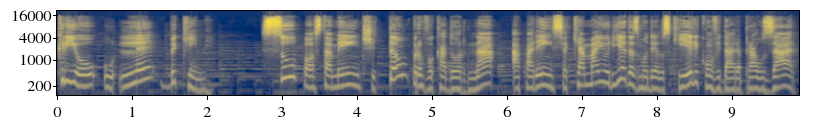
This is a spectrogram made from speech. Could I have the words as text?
criou o Le Bikini. Supostamente tão provocador na aparência que a maioria das modelos que ele convidara para usar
